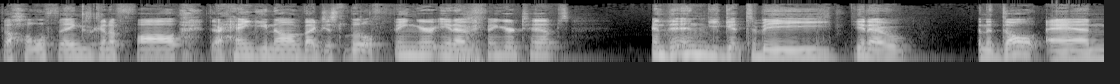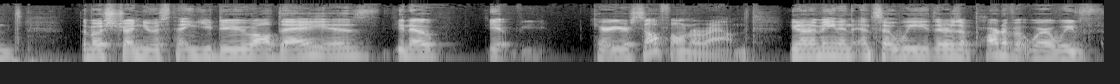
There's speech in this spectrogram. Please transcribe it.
the whole thing's going to fall. They're hanging on by just little finger you know fingertips. And then you get to be you know an adult and the most strenuous thing you do all day is you know you carry your cell phone around. You know what i mean? And, and so we there's a part of it where we've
